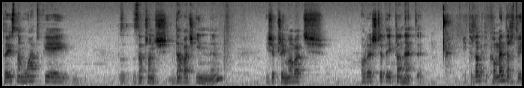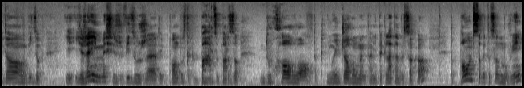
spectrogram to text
to jest nam łatwiej z, zacząć dawać innym i się przejmować o reszcie tej planety. I też dam taki komentarz tutaj do widzów. Jeżeli myślisz, widzu, że tej Pontus tak bardzo, bardzo duchowo, tak new age'owo momentami, tak lata wysoko, to połącz sobie to, co on mówi,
